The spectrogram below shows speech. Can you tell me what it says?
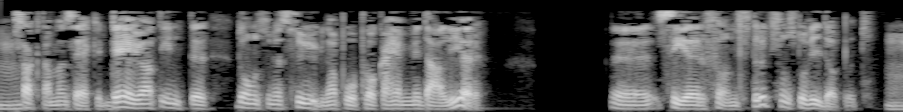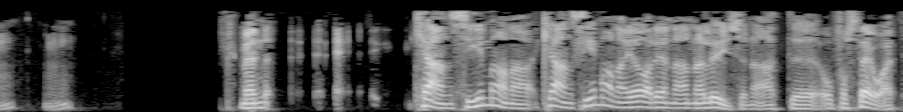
Mm. sakta men säkert, det är ju att inte de som är sugna på att plocka hem medaljer eh, ser fönstret som står vidöppet. Mm. Mm. Men eh, kan simmarna, kan simmarna göra den analysen att, eh, och förstå att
